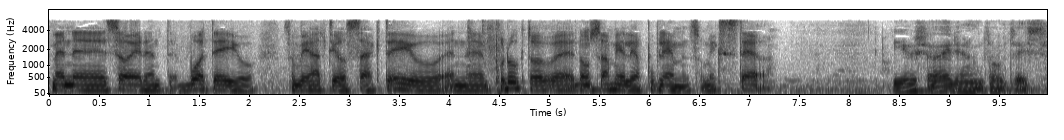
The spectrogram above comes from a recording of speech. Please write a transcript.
Men eh, så är det inte. Brott är ju, som vi alltid har sagt, det är ju en eh, produkt av eh, de samhälleliga problemen som existerar. jo så är det naturligtvis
